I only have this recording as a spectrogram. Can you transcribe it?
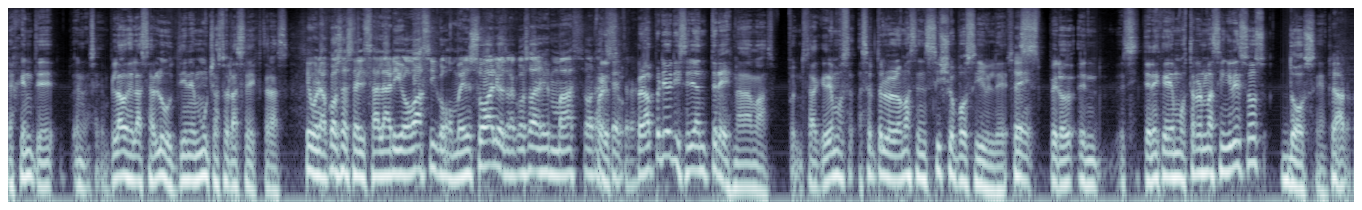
la gente, empleados de la salud, tienen muchas horas extras. Sí, una cosa es el salario básico o mensual y otra cosa es más horas eso, extras. pero a priori serían tres nada más. O sea, queremos hacértelo lo más sencillo posible. Sí. Pero en- si tenés que demostrar más ingresos, 12. Claro.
